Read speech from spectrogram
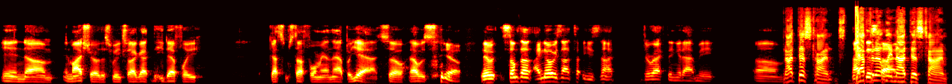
in um, in my show this week. So I got he definitely got some stuff for me on that. But yeah, so that was you know it, sometimes I know he's not he's not directing it at me. Um, not this time. Not Definitely this time. not this time.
